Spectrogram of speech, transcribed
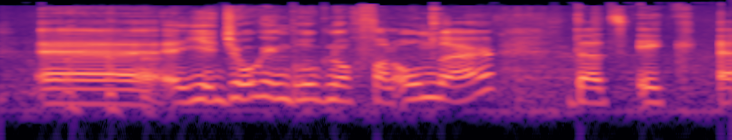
eh, je joggingbroek nog van onder. Dat ik, eh,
